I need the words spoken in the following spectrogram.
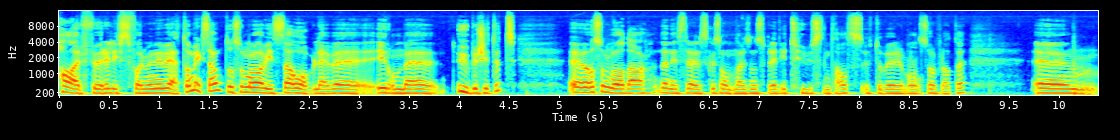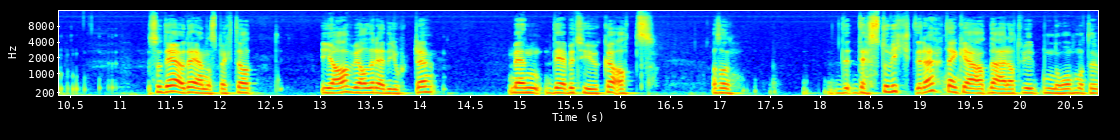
hardføre livsformen vi vet om, ikke sant? og som har vist seg å overleve i rommet ubeskyttet. Eh, og som nå da den israelske sonden har liksom spredd i tusentalls utover månens overflate. Eh, så det er jo det ene aspektet at ja, vi har allerede gjort det, men det betyr jo ikke at Altså, desto viktigere tenker jeg at det er at vi nå måte,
